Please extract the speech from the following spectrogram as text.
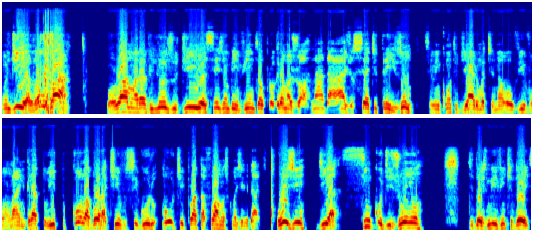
Bom dia, vamos lá! Olá, maravilhoso dia, sejam bem-vindos ao programa Jornada Ágil 731, seu encontro diário matinal ao vivo, online, gratuito, colaborativo, seguro, multiplataformas com agilidade. Hoje, dia 5 de junho de 2022,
